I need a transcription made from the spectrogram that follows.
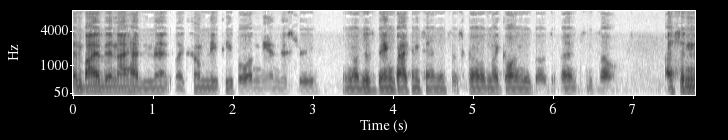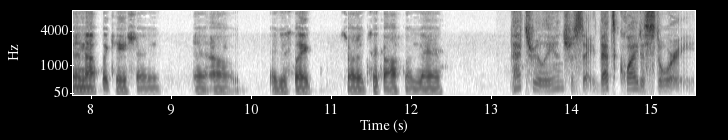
and by then I had met like so many people in the industry you know, just being back in San Francisco and like going to those events. And so I sent in an application and um, it just like sort of took off from there. That's really interesting. That's quite a story.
